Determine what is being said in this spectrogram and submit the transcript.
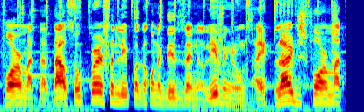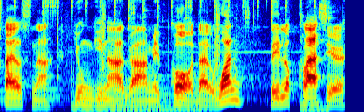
format na tiles. So personally, pag ako nagde-design ng living rooms, ay large format tiles na yung ginagamit ko. Dahil one, they look classier,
